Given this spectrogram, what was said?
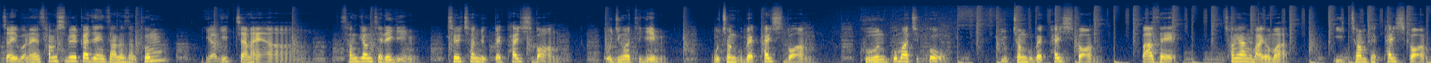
자 이번엔 30일까지 행사하는 상품 여기 있잖아요. 성경 재래김 7,680원 오징어 튀김 5,980원 구운 꼬마 지포 6,980원 빠세 청양 마요맛 2,180원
